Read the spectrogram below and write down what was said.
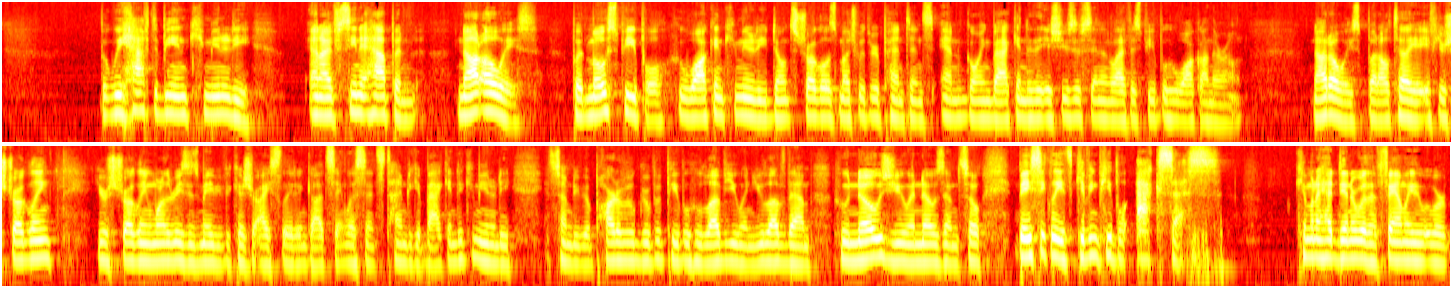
but we have to be in community. And I've seen it happen, not always, but most people who walk in community don't struggle as much with repentance and going back into the issues of sin in life as people who walk on their own. Not always, but I'll tell you, if you're struggling you're struggling, one of the reasons maybe because you're isolated and God's saying, listen, it's time to get back into community. It's time to be a part of a group of people who love you and you love them, who knows you and knows them. So basically, it's giving people access. Kim and I had dinner with a family we were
